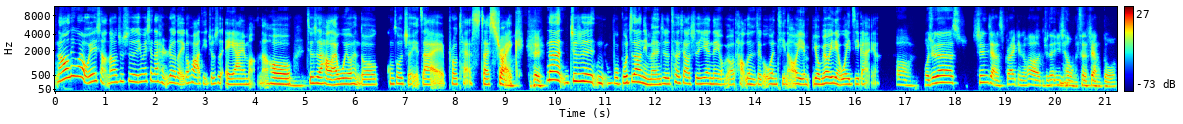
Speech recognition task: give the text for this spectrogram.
然后另外我也想到，就是因为现在很热的一个话题就是 AI 嘛，然后就是好莱坞有很多工作者也在 protest，在 strike。对，那就是我不知道你们就是特效师业内有没有讨论这个问题，然后也有没有一点危机感呀？哦，我觉得先讲 striking 的话，我觉得影响我们真的非常多。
